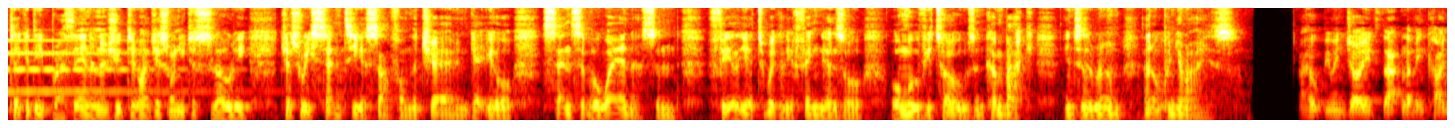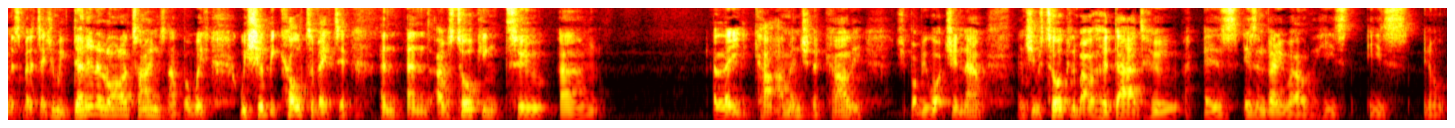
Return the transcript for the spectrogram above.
Take a deep breath in, and as you do, I just want you to slowly just recenter yourself on the chair and get your sense of awareness and feel your wiggle your fingers or, or move your toes and come back into the room and open your eyes. I hope you enjoyed that loving kindness meditation. We've done it a lot of times now, but we we should be cultivated. And and I was talking to um, a lady, I mentioned her, Carly. She's probably watching now, and she was talking about her dad, who is isn't very well. He's he's you know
